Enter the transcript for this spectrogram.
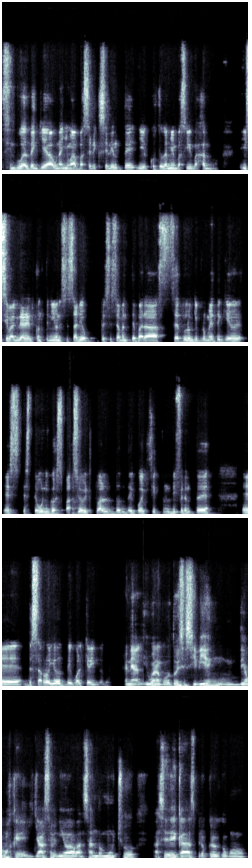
sin duda de que a un año más va a ser excelente y el costo también va a seguir bajando. Y se va a crear el contenido necesario precisamente para hacer lo que promete, que es este único espacio virtual donde coexisten diferentes desarrollos de cualquier índole. Genial. Y bueno, como tú dices, si bien digamos que ya se ha venido avanzando mucho hace décadas, pero creo que como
